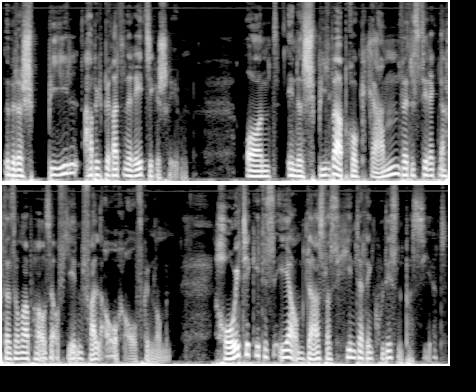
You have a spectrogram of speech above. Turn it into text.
Über das Spiel habe ich bereits eine Rätsel geschrieben. Und in das Spielbarprogramm wird es direkt nach der Sommerpause auf jeden Fall auch aufgenommen. Heute geht es eher um das, was hinter den Kulissen passiert.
